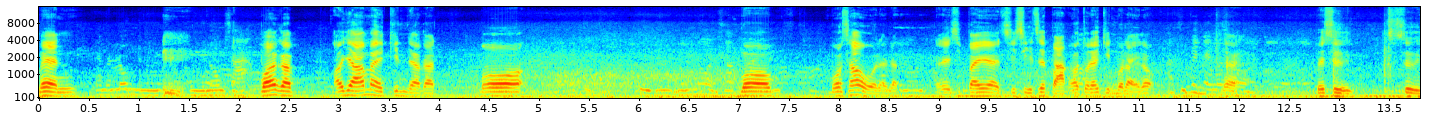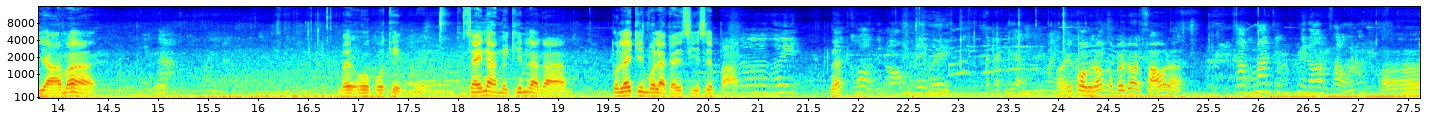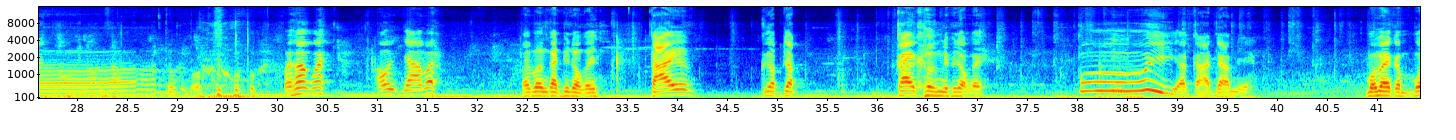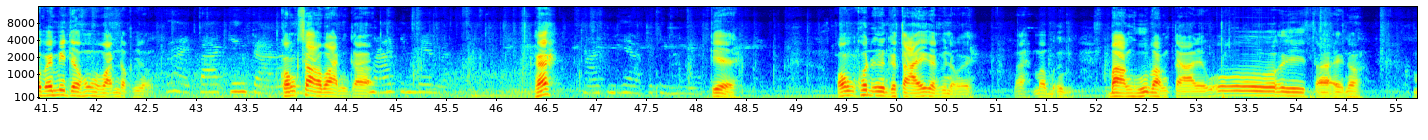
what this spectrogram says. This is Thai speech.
แม่นให้มันล่มมันคือน้องสะบอนกับเอายามาให้กินแล้วก็บ่คือมันนอนครับบ่บ่เศร้าแล้วก็อะไรสิไปอะสิสีใส่ปากเอาตัวไหนกินบ่ได้เนาะอะที่เป็นอย่างได้นั้นไปซื้อซื้อยามาไบโอโปรเทคใส่น้ำไม่กินแล้วก็ตัวไหนกินบ่แล้วก็สิสีใส่ปาก เออเฮ้ยนะ ข้อพี่น้องไม่ได้เลยขนาดนี้อย่างใหม่ อ๋อไอ้ของน้องก็ไปนอนเฝ้าเหรอ ขับมาจะไปนอนเฝ้านะอ๋อตัวผมบอกไปครับไปเอายามาไปเบิ่งกันพี่น้องเอ้ยตายเกือบจะกลายเคิงเลยพี่น้องเอ้ยโอ้ยอากาศยามนี่บ่แม่นกับบ่แม่นมีแต่ของหวานดอกพี่น้อง ให้ปลากินกาของชาวบ้านก็หมากินเห็ดเลยฮะหมากินเห็ดแล้วไปกินเห็ดเตี้ยของคนอื่นก็ตายกันพี่น้องเอ้ยมามาเบิ่งบางหูบางตาเลยโอ้ยตายเนาะ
